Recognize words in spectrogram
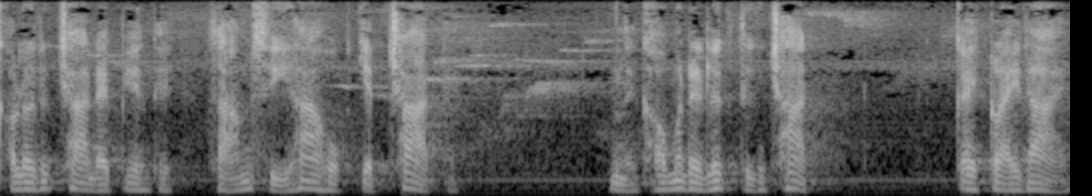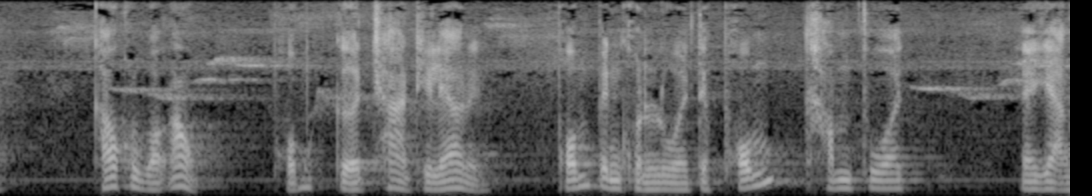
เขาระลึกชาติได้เพียงแต่สามสี่ห้าหกเจ็ดชาติเนี่ยเขาไม่ได้ลึกถึงชาติ ไกลๆได้ เขาก็บอกเอ้า ผมเกิดชาติที่แล้วเนี่ยผมเป็นคนรวย แต่ผมทำตัวอย่าง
